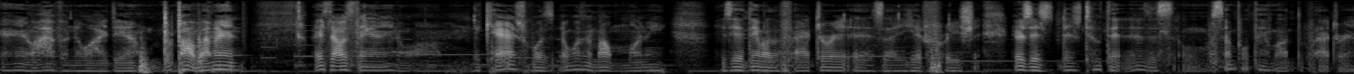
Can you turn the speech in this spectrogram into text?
And, you know, I have a new idea. But, I mean, basically, I was thinking, you know, um, the cash was, it wasn't about money. You see, the thing about the factory is uh, you get free shit. There's this, there's two things, there's this simple thing about the factory.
